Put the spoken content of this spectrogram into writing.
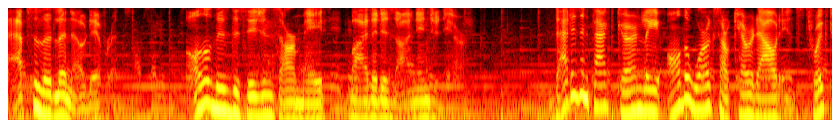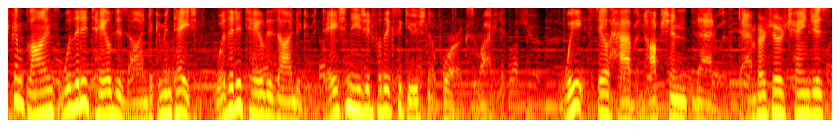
Absolutely no difference. All of these decisions are made by the design engineer. That is in fact currently all the works are carried out in strict compliance with the detailed design documentation, with the detailed design documentation issued for the execution of works, right? We still have an option that with temperature changes,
